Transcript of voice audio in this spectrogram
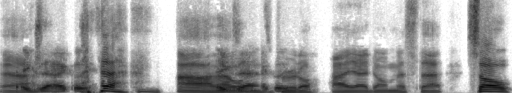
Yeah. Exactly. uh, that exactly. brutal. I I don't miss that. So,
